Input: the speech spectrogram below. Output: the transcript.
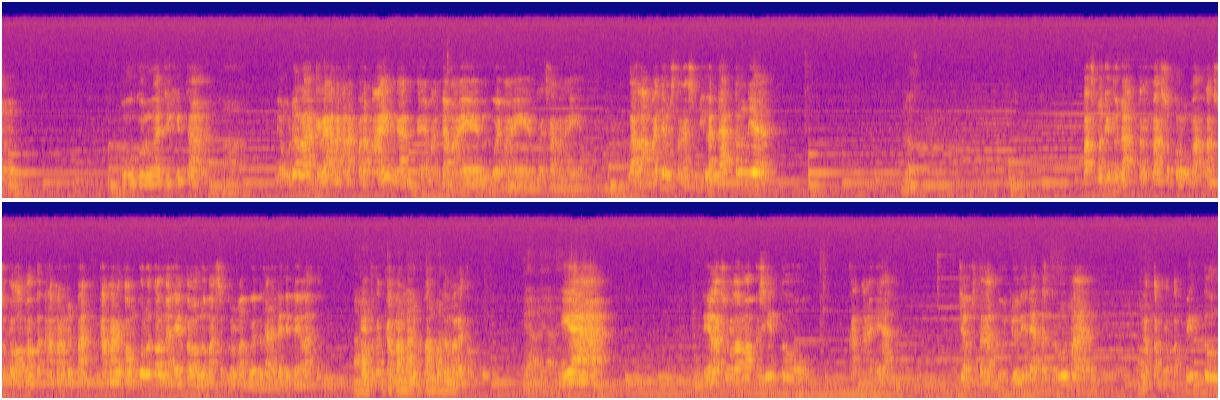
Bu guru ngaji kita. Ya udahlah, akhirnya anak-anak pada main kan, kayak Manda main, gue main, Resa main. Nggak lama jam setengah sembilan datang dia. terus Pas begitu datang masuk ke rumah langsung melongok ke kamar depan. Kamarnya Tompu lo tau nggak yang kalau lo masuk ke rumah gue itu kan ada jendela tuh. ah, Ya, itu kan kamar, di depan tuh kamarnya Tompu. ya ya ya Iya. Dia langsung melongok ke situ. Katanya jam setengah tujuh dia datang ke rumah. Ngetok-ngetok pintu.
